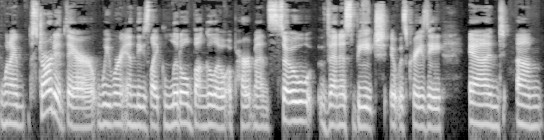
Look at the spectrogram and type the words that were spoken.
when I started there, we were in these like little bungalow apartments, so Venice Beach. It was crazy. And um,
